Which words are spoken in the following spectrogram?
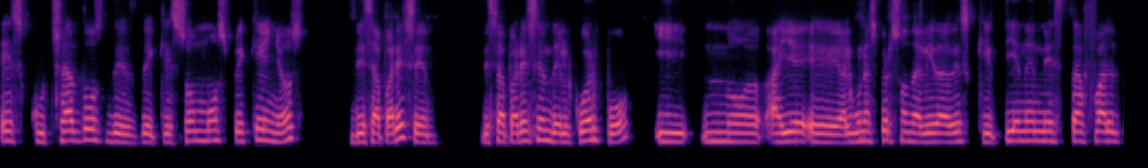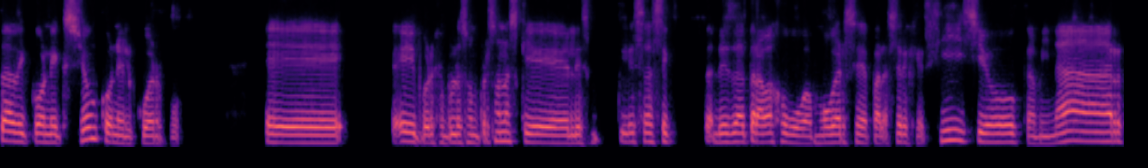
escuchados desde que somos pequeños, desaparecen, desaparecen del cuerpo y no hay eh, algunas personalidades que tienen esta falta de conexión con el cuerpo. Eh, eh, por ejemplo, son personas que les, les, hace, les da trabajo moverse para hacer ejercicio, caminar,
